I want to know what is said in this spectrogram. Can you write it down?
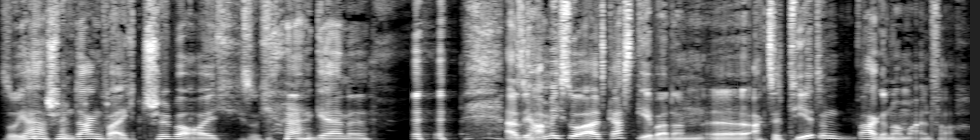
So, ja, schönen Dank, war echt schön bei euch. Ich so, ja, gerne. Also sie haben mich so als Gastgeber dann äh, akzeptiert und wahrgenommen einfach.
